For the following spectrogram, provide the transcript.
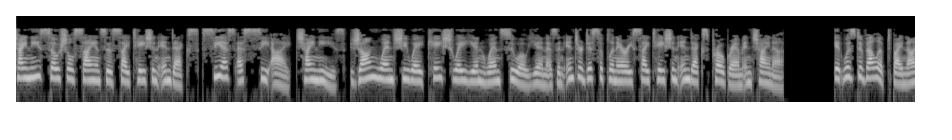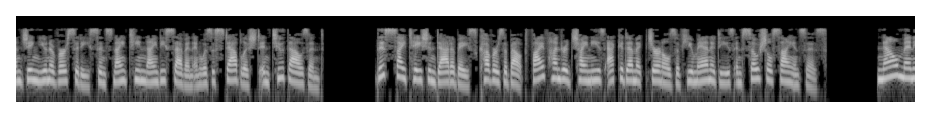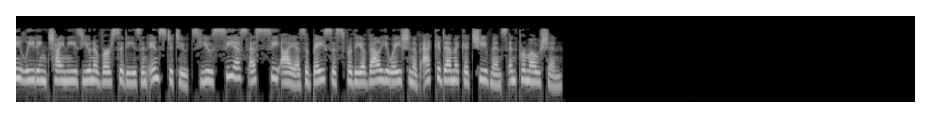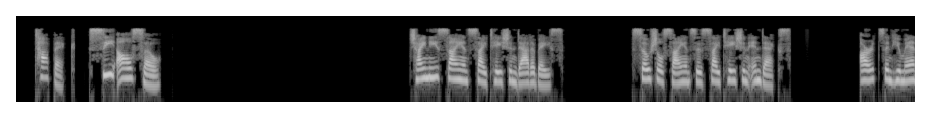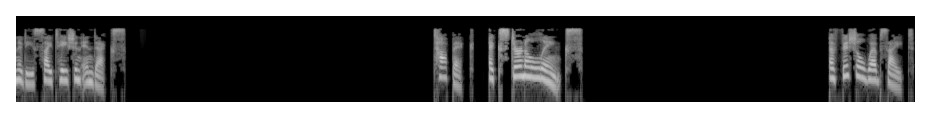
Chinese Social Sciences Citation Index CSSCI Chinese, Zhang Wen Shiwei Ke Shui Yin Wen Suo Yin is an interdisciplinary citation index program in China. It was developed by Nanjing University since 1997 and was established in 2000. This citation database covers about 500 Chinese academic journals of humanities and social sciences. Now many leading Chinese universities and institutes use CSSCI as a basis for the evaluation of academic achievements and promotion. Topic. See also Chinese Science Citation Database Social Sciences Citation Index Arts and Humanities Citation Index Topic. External links Official website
